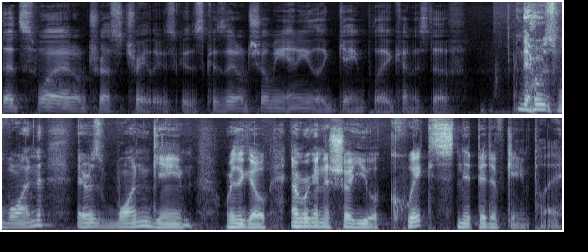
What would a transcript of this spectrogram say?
That's why I don't trust trailers, because they don't show me any like gameplay kind of stuff. There was one there was one game where they go and we're going to show you a quick snippet of gameplay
